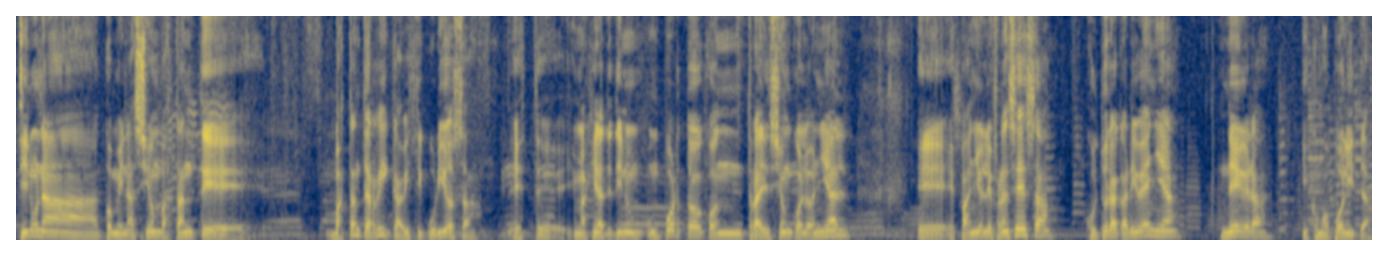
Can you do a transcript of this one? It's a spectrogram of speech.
tiene una combinación bastante, bastante rica, ¿viste? Y curiosa. Este, Imagínate, tiene un, un puerto con tradición colonial eh, española y francesa, cultura caribeña, negra y cosmopolita.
